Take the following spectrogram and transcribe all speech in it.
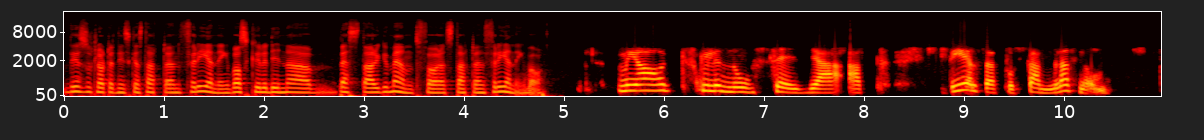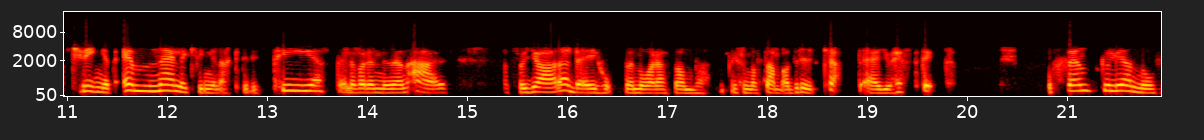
det är såklart att ni ska starta en förening. Vad skulle dina bästa argument för att starta en förening vara? Men jag skulle nog säga att dels att få samlas någon kring ett ämne eller kring en aktivitet eller vad det nu än är. Att få göra det ihop med några som liksom har samma drivkraft är ju häftigt. Och sen skulle jag nog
